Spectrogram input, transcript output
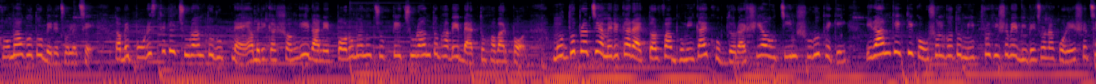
ক্রমাগত বেড়ে চলেছে। তবে পরিস্থিতি চূড়ান্ত রূপ নেয় আমেরিকার সঙ্গে ইরানের পরমাণু চুক্তি চূড়ান্তভাবে ব্যর্থ হওয়ার পর। মধ্যপ্রাচ্যে আমেরিকার একতরফা ভূমিকায় ক্ষুব্ধ রাশিয়া ও চীন শুরু থেকেই ইরানকে একটি কৌশলগত মিত্র হিসেবে বিবেচনা করে এসেছে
